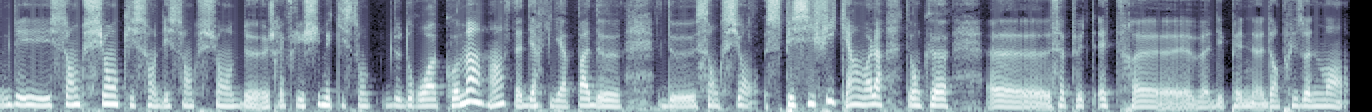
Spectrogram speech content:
des sanctions qui sont des sanctions de, je réfléchis, mais qui sont de droit commun, hein, c'est-à-dire qu'il n'y a pas de, de sanctions spécifiques. Hein, voilà. Donc, euh, euh, ça peut être bah, des peines d'emprisonnement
